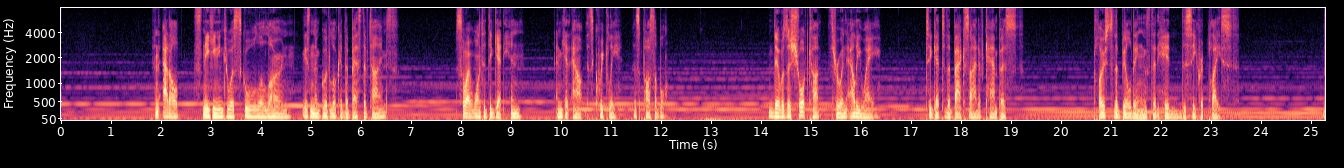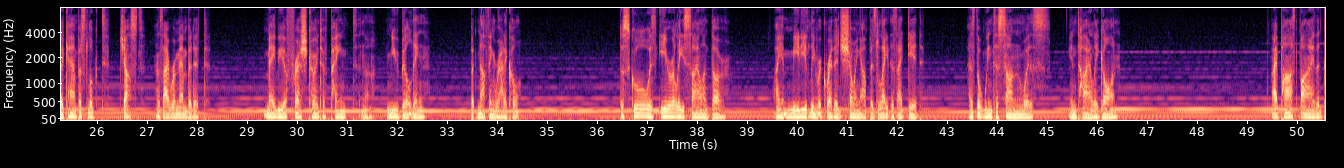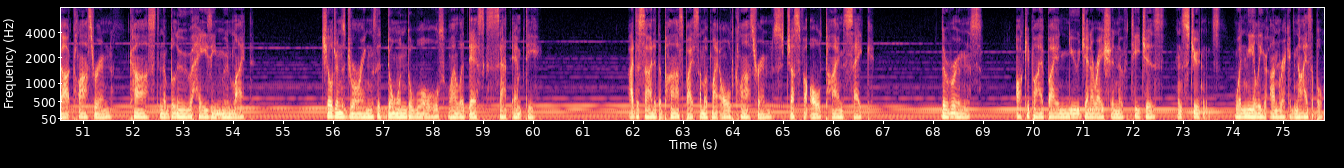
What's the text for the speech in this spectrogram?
An adult sneaking into a school alone isn't a good look at the best of times so I wanted to get in and get out as quickly as possible. There was a shortcut through an alleyway to get to the backside of campus, close to the buildings that hid the secret place. The campus looked just as I remembered it. Maybe a fresh coat of paint and a new building, but nothing radical. The school was eerily silent, though. I immediately regretted showing up as late as I did, as the winter sun was entirely gone. I passed by the dark classrooms cast in a blue, hazy moonlight. Children's drawings adorned the walls while the desks sat empty. I decided to pass by some of my old classrooms just for old time's sake. The rooms, occupied by a new generation of teachers and students, were nearly unrecognizable.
